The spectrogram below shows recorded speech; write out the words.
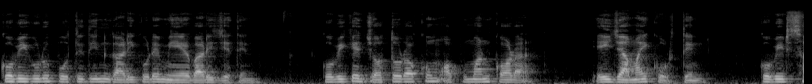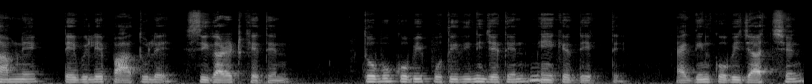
কবিগুরু প্রতিদিন গাড়ি করে মেয়ের বাড়ি যেতেন। কবিকে যত রকম অপমান করার এই জামাই করতেন। কবির সামনে টেবিলে পা তুলে সিগারেট খেতেন। তবু কবি প্রতিদিনই যেতেন মেয়েকে দেখতে। একদিন কবি যাচ্ছেন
